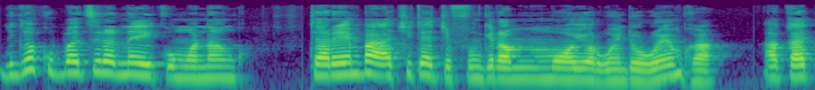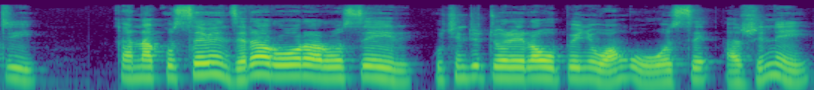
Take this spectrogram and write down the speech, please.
ndingakubatsira neiko mwanangu? Taremba achiti achifungira mumwoyo rwendo rwembwa akati kana kusevenzera roora rose iri uchinditorera upenyu hwangu hwose hazvinei?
